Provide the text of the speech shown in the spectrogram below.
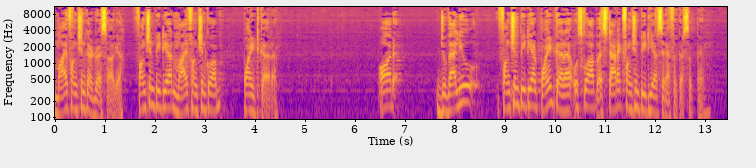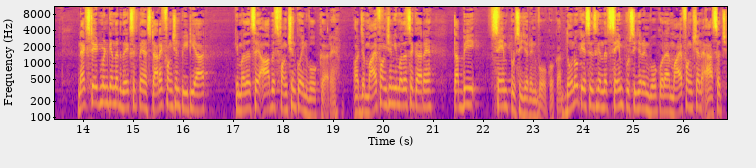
مائی فنکشن کا ایڈریس آ گیا۔ Function P T R my function کو اب پوائنٹ کر رہا ہے۔ اور جو value function P T R point کر رہا ہے، اس کو آپ asterisk function P T R سے ریفر کر سکتے ہیں۔ نیکسٹ اسٹیٹمنٹ کے اندر دیکھ سکتے ہیں asterisk function P T R کی مدد سے آپ اس فنکشن کو انووک کر رہے ہیں۔ اور جب مائی فنکشن کی مدد سے کر رہے ہیں، تب بھی سیم پروسیجر انووک ہوگا۔ دونوں کیسز کے اندر سیم پروسیجر انووک ہو رہا ہے۔ مائی فنکشن ایز سچ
